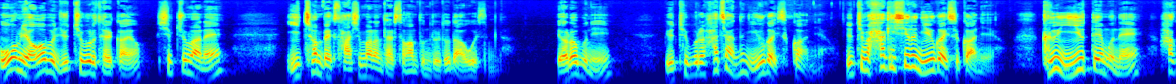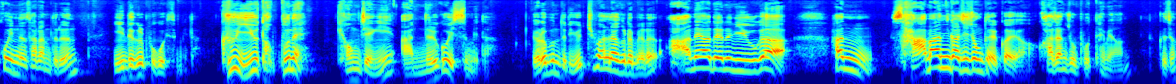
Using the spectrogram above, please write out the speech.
보험 영업은 유튜브로 될까요? 10주 만에 2,140만 원 달성한 분들도 나오고 있습니다. 여러분이 유튜브를 하지 않는 이유가 있을 거 아니에요. 유튜브 하기 싫은 이유가 있을 거 아니에요. 그 이유 때문에 하고 있는 사람들은 이득을 보고 있습니다. 그 이유 덕분에 경쟁이 안 늘고 있습니다. 여러분들이 유튜브 하려 그러면 안 해야 되는 이유가 한 4만 가지 정도 될 거예요. 과장 좀 보태면. 그죠?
